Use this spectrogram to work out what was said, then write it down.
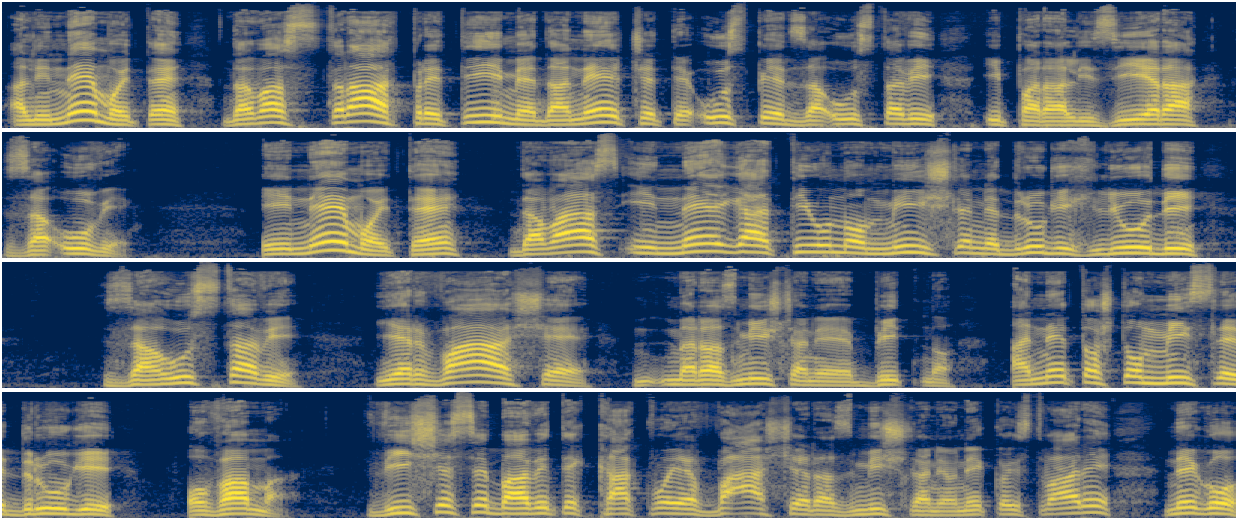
Ali nemojte da vas strah pred time da nećete uspjeti zaustavi i paralizira za uvijek. I nemojte da vas i negativno mišljenje drugih ljudi zaustavi. Jer vaše razmišljanje je bitno, a ne to što misle drugi o vama više se bavite kakvo je vaše razmišljanje o nekoj stvari, nego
